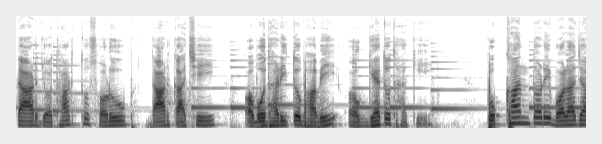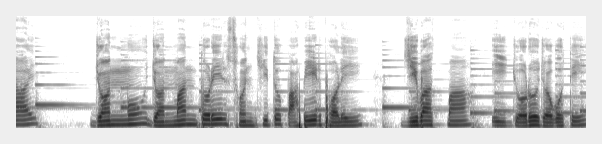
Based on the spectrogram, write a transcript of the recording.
তার যথার্থ স্বরূপ তার কাছে অবধারিতভাবে অজ্ঞাত থাকে। পক্ষান্তরে বলা যায়, জন্ম জন্মান্তরের সঞ্চিত পাপের ফলে জীবাত্মা এই জড় জগতে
